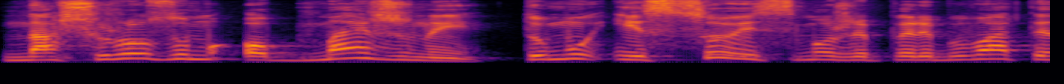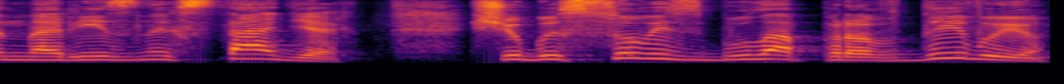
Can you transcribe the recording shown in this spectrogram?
Наш розум обмежений, тому і совість може перебувати на різних стадіях. Щоби совість була правдивою,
